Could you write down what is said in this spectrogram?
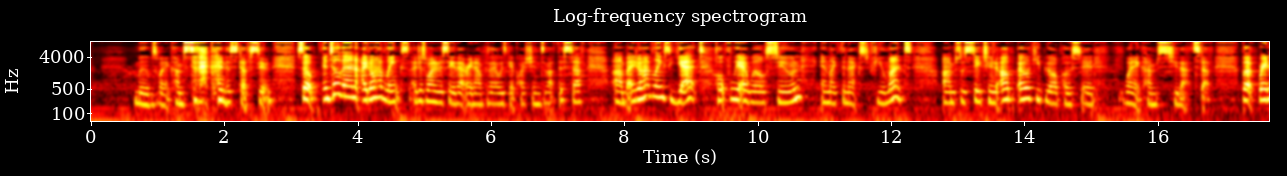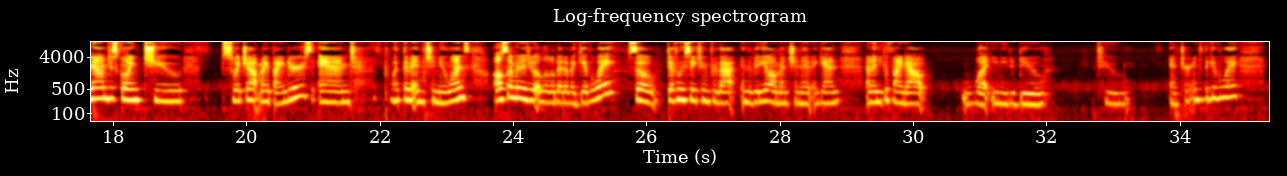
moves when it comes to that kind of stuff soon. So until then, I don't have links. I just wanted to say that right now because I always get questions about this stuff. Um, but I don't have links yet. Hopefully I will soon in like the next few months. Um, so stay tuned. I'll, I will keep you all posted when it comes to that stuff. But right now I'm just going to switch out my binders and put them into new ones. Also, I'm going to do a little bit of a giveaway. So definitely stay tuned for that in the video. I'll mention it again. And then you can find out what you need to do to enter into the giveaway.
